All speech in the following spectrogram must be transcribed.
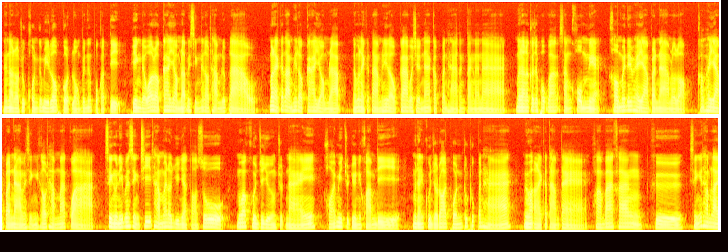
แน่นอนเราทุกคนก็มีโลภโกรธหลงเป็นเรื่องปกติ เพียงแต่ว่าเรากล้ายอมรับในสิ่งที่เราทำหรือเปล่า เมื่อไหร่ก็ตามที่เรากล้ายอมรับ แล้วเมื่อไหร่ก็ตามที่เรากล้าเผชิญหน้ากับปัญหาต่างๆ นานา เมื่อนั้นเราก็จะพบว่าสังคมเนี่ยเขาไม่ได้พยายามประนามเราหรอก เขาพยายามประนามในสิ่งที่เขาทำมากกว่า สิ่งเหล่านี้เป็นสิ่งที่ทำให้เรายืนหยัดต่อสู้ ไม่ว่าคุณจะอยู่ตรงจุดไหน ขอให้มีจุดยืนในความดี เมื่อนั้นคุณจะรอดพ้นทุก ๆ ปัญหา ไม่ว่าอะไรก็ตามแต่ ความบ้าคลั่งคือสิ่งที่ทำลาย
